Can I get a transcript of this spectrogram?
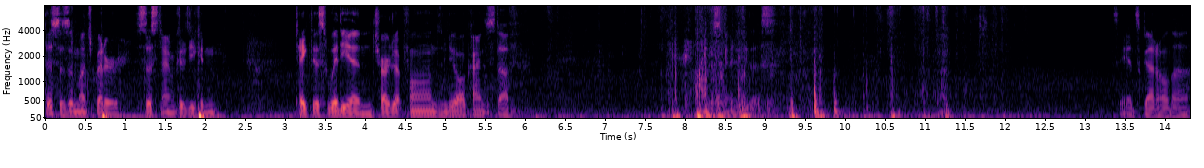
this is a much better system because you can take this with you and charge up phones and do all kinds of stuff I'm just gonna do this See, it's got all the,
